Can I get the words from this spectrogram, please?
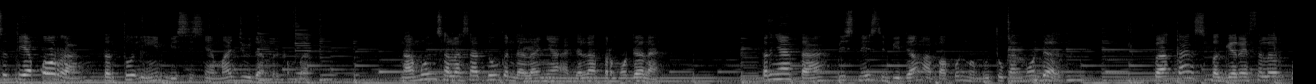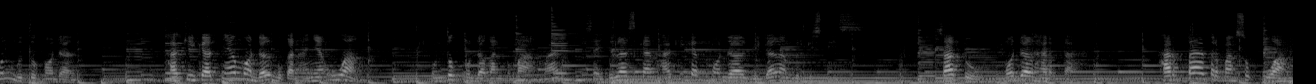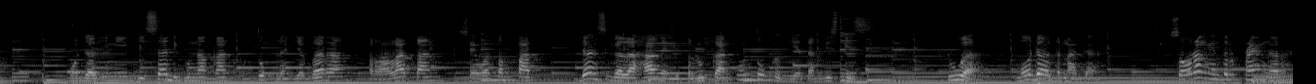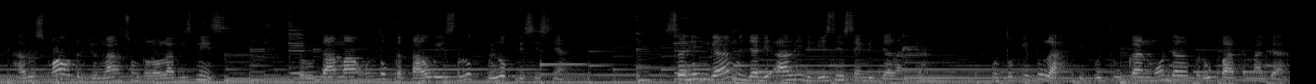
Setiap orang tentu ingin bisnisnya maju dan berkembang. Namun salah satu kendalanya adalah permodalan. Ternyata bisnis di bidang apa pun membutuhkan modal. Bahkan sebagai reseller pun butuh modal. Hakikatnya modal bukan hanya uang. Untuk mudahkan pemahaman, saya jelaskan hakikat modal di dalam berbisnis. 1. Modal harta. Harta termasuk uang. Modal ini bisa digunakan untuk belanja barang, peralatan, sewa tempat, dan segala hal yang diperlukan untuk kegiatan bisnis. 2. Modal tenaga. Seorang entrepreneur harus mau terjun langsung kelola bisnis, terutama untuk ketahui seluk-beluk bisnisnya, sehingga menjadi ahli di bisnis yang dijalankan. Untuk itulah dibutuhkan modal berupa tenaga.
